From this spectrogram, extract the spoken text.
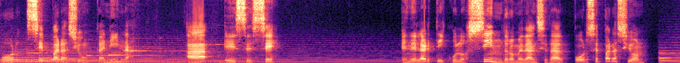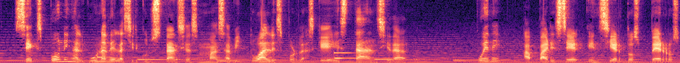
por separación canina, ASC. En el artículo Síndrome de ansiedad por separación se exponen algunas de las circunstancias más habituales por las que esta ansiedad puede aparecer en ciertos perros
